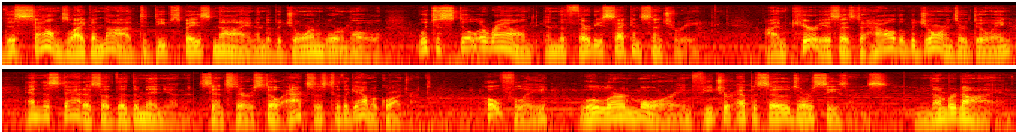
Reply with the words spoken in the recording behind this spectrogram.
This sounds like a nod to Deep Space Nine and the Bajoran wormhole, which is still around in the 32nd century. I'm curious as to how the Bajorans are doing and the status of the Dominion, since there is still access to the Gamma Quadrant. Hopefully, we'll learn more in future episodes or seasons. Number 9.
